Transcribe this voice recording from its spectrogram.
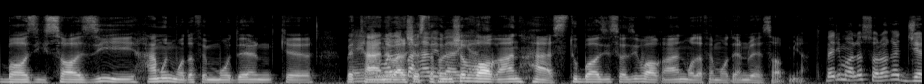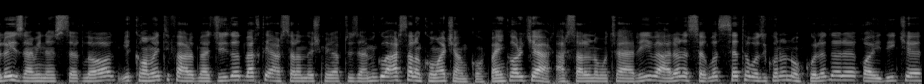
بازی سازی همون مدافع مدرن که به تنه براش استفاده میشه. واقعا هست. تو بازی سازی واقعا مدافع مدرن به حساب میاد. بریم حالا سراغ جلوی زمین استقلال. یه کامنتی فراد مجیدی داد. وقتی ارسلان داشت می‌رفت تو زمین گفت ارسلان کمکم کن. و این کارو کرد. ارسلان مطری و الان استقلال سه تا بازیکن نه گله داره. قایدی که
